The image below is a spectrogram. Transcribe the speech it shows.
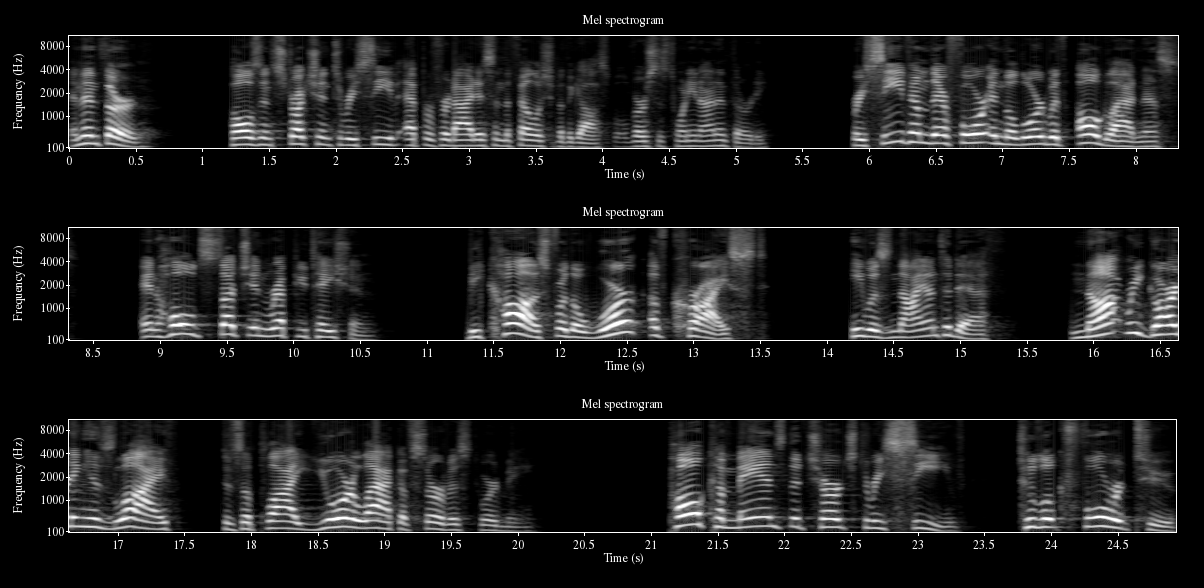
And then, third, Paul's instruction to receive Epaphroditus in the fellowship of the gospel, verses 29 and 30. Receive him, therefore, in the Lord with all gladness, and hold such in reputation, because for the work of Christ he was nigh unto death, not regarding his life to supply your lack of service toward me. Paul commands the church to receive, to look forward to,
